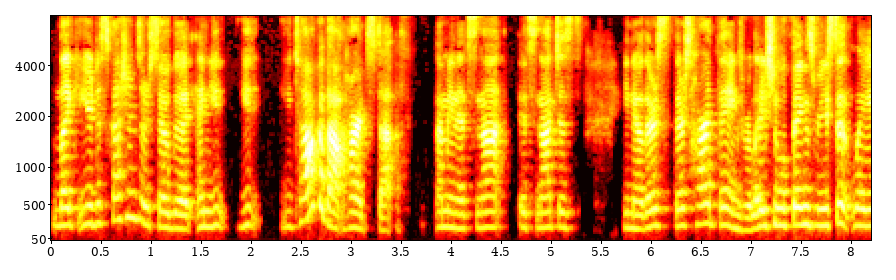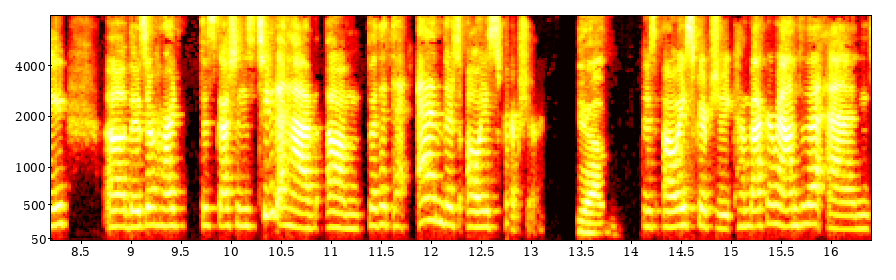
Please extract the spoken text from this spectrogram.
like your discussions are so good, and you you you talk about hard stuff. I mean, it's not it's not just you know there's there's hard things relational things recently. Uh, those are hard discussions too to have um, but at the end there's always scripture. Yeah. There's always scripture. You come back around to the end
